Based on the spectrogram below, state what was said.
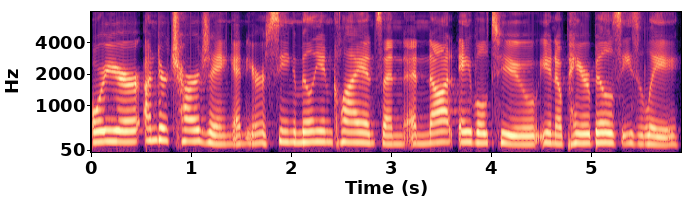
Or you're undercharging and you're seeing a million clients and, and not able to, you know, pay your bills easily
